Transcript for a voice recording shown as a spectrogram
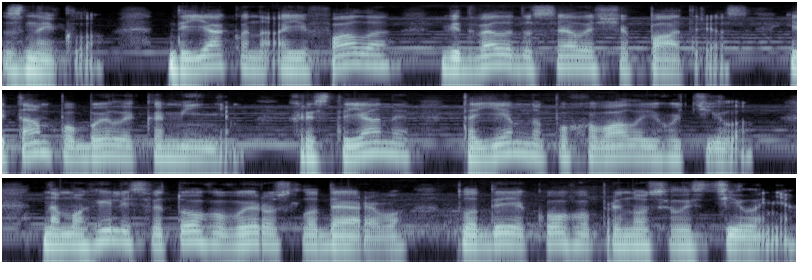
зникло. Диякона Аїфала відвели до селища Патріас, і там побили камінням. Християни таємно поховали його тіло. На могилі святого виросло дерево, плоди якого приносили зцілення.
